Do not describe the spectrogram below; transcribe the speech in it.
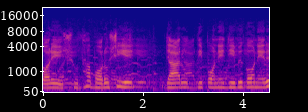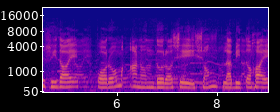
করে সুধা বরসিয়ে যার উদ্দীপনে জীবগণের হৃদয়ে পরম আনন্দ রসে সংপ্লাবিত হয়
